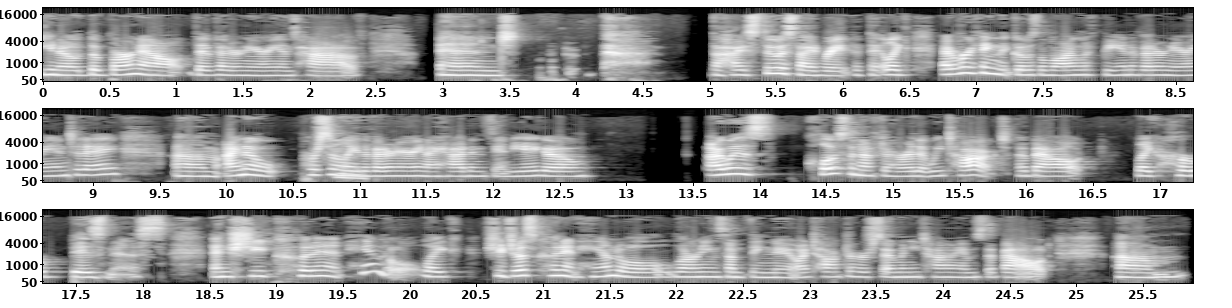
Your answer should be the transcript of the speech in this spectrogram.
you know the burnout that veterinarians have and the high suicide rate that they like everything that goes along with being a veterinarian today um, i know personally mm. the veterinarian i had in san diego i was close enough to her that we talked about like her business and she couldn't handle like she just couldn't handle learning something new i talked to her so many times about um,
